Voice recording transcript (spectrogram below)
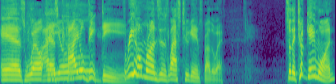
as well Kyle as Kyle Dean. Dean. Three home runs in his last two games, by the way. So they took game one.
